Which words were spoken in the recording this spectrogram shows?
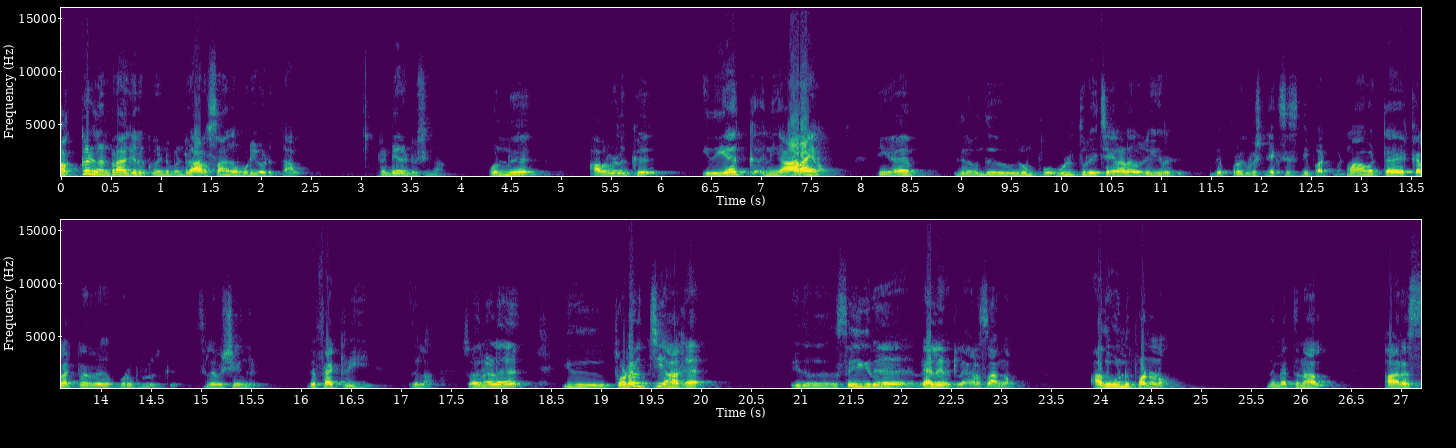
மக்கள் நன்றாக இருக்க வேண்டும் என்று அரசாங்கம் முடிவெடுத்தால் ரெண்டே ரெண்டு விஷயம்தான். ஒன்று அவர்களுக்கு இது ஏற்க நீங்கள் ஆராயணும். நீங்கள் இதில் வந்து வெறும் உள்துறை செயலாளர் வரைக்கும் இருக்குது இந்த ப்ரொகிபிஷன் எக்ஸைஸ் டிபார்ட்மெண்ட். மாவட்ட கலெக்டர் பொறுப்பில் இருக்குது சில விஷயங்கள். இந்த ஃபேக்ட்ரி இதெல்லாம். ஸோ அதனால் இது தொடர்ச்சியாக இது செய்கிற வேலை இருக்குல்ல அரசாங்கம். அது ஒன்று பண்ணணும். இந்த மெத்தனால் ஆர்எஸ்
